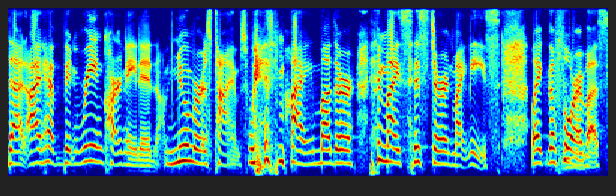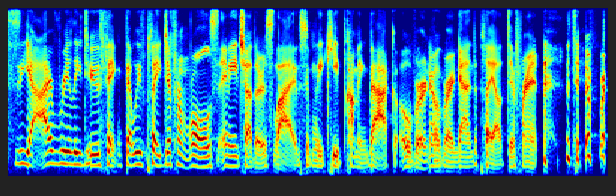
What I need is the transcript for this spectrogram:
that I have been reincarnated numerous times with my mother, and my sister, and my niece, like the 4 of us. Yeah, I really do think that we've played different roles in each other's lives, and we keep coming back over and over again to play out different different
